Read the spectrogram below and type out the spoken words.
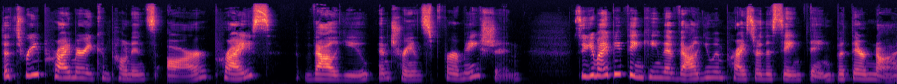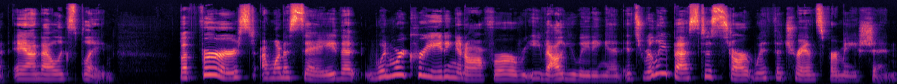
The three primary components are price, value, and transformation. So you might be thinking that value and price are the same thing, but they're not, and I'll explain. But first, I want to say that when we're creating an offer or evaluating it, it's really best to start with the transformation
